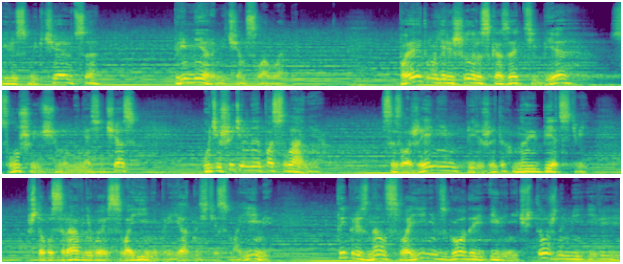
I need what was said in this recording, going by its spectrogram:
или смягчаются примерами, чем словами. Поэтому я решил рассказать тебе, слушающему меня сейчас, утешительное послание с изложением пережитых мною бедствий, чтобы, сравнивая свои неприятности с моими, ты признал свои невзгоды или ничтожными, или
